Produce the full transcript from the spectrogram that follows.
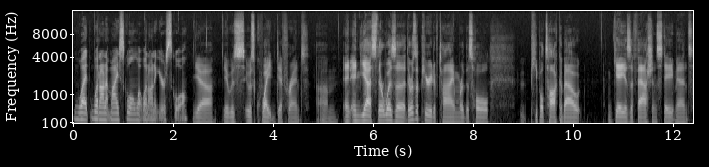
what went on at my school and what went on at your school. Yeah, it was it was quite different. Um, and and yes, there was a there was a period of time where this whole people talk about gay as a fashion statement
